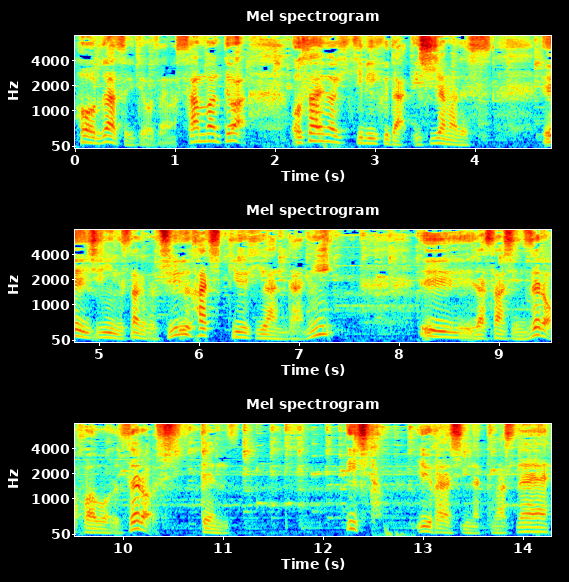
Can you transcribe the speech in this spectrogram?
ホールドはついてございます。3番手は、抑えの切り札、石山です。えー、1イニングス投げま18球、被安打2、えー、奪三振0、フォアボール0、失点1という形になってますね。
